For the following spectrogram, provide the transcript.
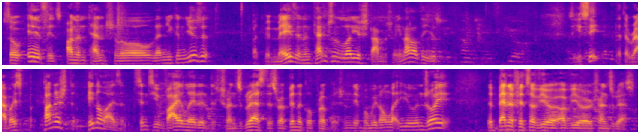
so if it's unintentional, then you can use it. But b'mezid, intentional, you're not allowed to use it. So you see that the rabbis punished him, penalized him. Since you violated, transgressed this rabbinical prohibition, therefore we don't let you enjoy the benefits of your of your transgression.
